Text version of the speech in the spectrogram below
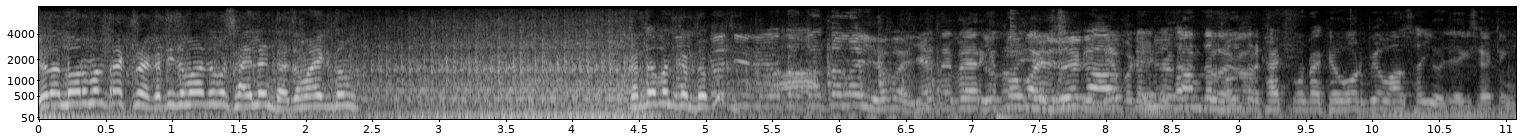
ये तो नॉर्मल ट्रैक्टर है गति जमा देखो साइलेंट है जमा एकदम। कर दो बंद कर दो। तो दादा लाई है भाई। ये तो और भी आवाज़ सही हो जाएगी सेटिंग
